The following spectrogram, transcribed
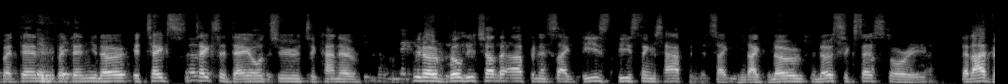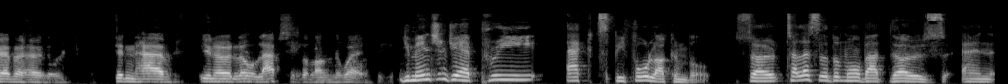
But then, but then, you know, it takes, it takes a day or two to kind of, you know, build each other up. And it's like these, these things happen. It's like, like no, no success story that I've ever heard of didn't have, you know, little lapses along the way. You mentioned you had pre acts before Locnville. So tell us a little bit more about those and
